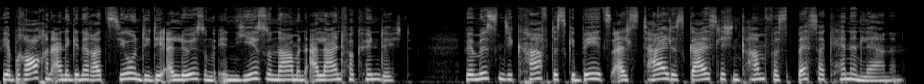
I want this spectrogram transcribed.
Wir brauchen eine Generation, die die Erlösung in Jesu Namen allein verkündigt. Wir müssen die Kraft des Gebets als Teil des geistlichen Kampfes besser kennenlernen.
